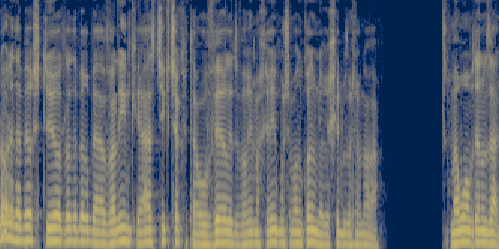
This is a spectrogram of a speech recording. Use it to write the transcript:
לא לדבר שטויות, לא לדבר בהבלים, כי אז צ'יק צ'אק אתה עובר לדברים אחרים, כמו שאמרנו קודם, לרכילות ולשון הרע. ואמרו רבותינו ז"ל,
